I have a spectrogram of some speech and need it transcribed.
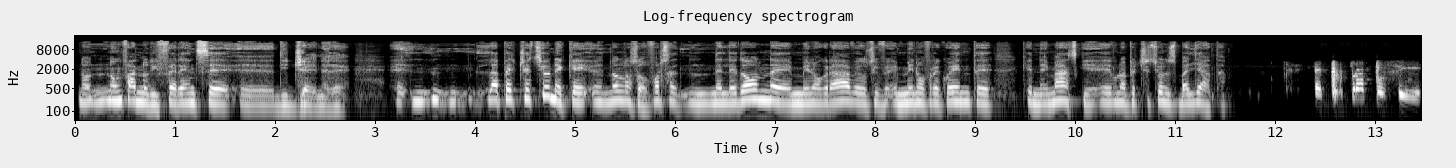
non, non fanno differenze eh, di genere. Eh, la percezione è che, eh, non lo so, forse nelle donne è meno grave o è meno frequente che nei maschi, è una percezione sbagliata. E purtroppo sì,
